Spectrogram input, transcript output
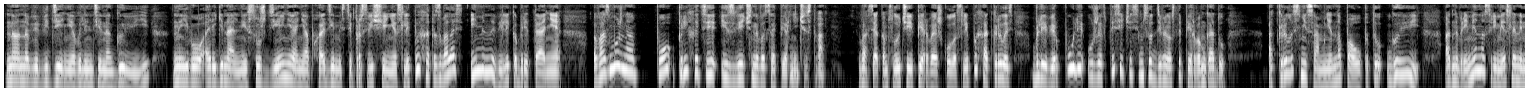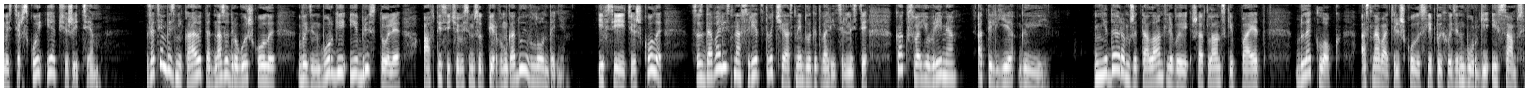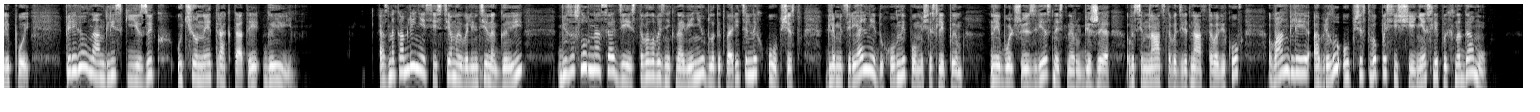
на нововведение Валентина Гюи, на его оригинальные суждения о необходимости просвещения слепых отозвалась именно Великобритания, возможно, по прихоти извечного соперничества. Во всяком случае, первая школа слепых открылась в Ливерпуле уже в 1791 году. Открылась несомненно по опыту Гюи, одновременно с ремесленной мастерской и общежитием. Затем возникают одна за другой школы в Эдинбурге и Бристоле, а в 1801 году и в Лондоне. И все эти школы создавались на средства частной благотворительности, как в свое время ателье Гюи. Недаром же талантливый шотландский поэт Блэклок, основатель школы слепых в Эдинбурге и сам слепой, перевел на английский язык ученые трактаты Гюи. Ознакомление с системой Валентина Гюи – безусловно, содействовало возникновению благотворительных обществ для материальной и духовной помощи слепым. Наибольшую известность на рубеже XVIII-XIX веков в Англии обрело общество посещения слепых на дому.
